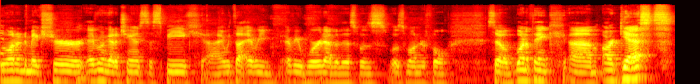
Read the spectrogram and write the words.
we wanted to make sure everyone got a chance to speak, uh, and we thought every every word out of this was was wonderful. So, want to thank um, our guests.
